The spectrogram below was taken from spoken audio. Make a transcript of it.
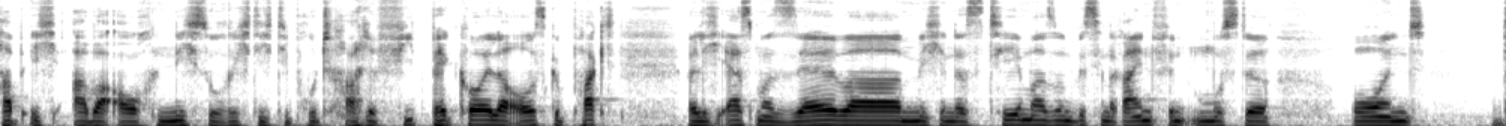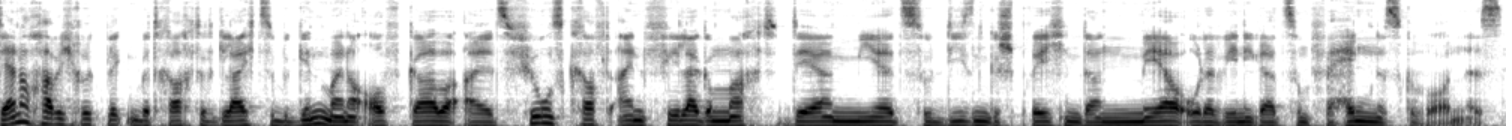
habe ich aber auch nicht so richtig die brutale Feedback-Keule ausgepackt, weil ich erstmal selber mich in das Thema so ein bisschen reinfinden musste und Dennoch habe ich rückblickend betrachtet gleich zu Beginn meiner Aufgabe als Führungskraft einen Fehler gemacht, der mir zu diesen Gesprächen dann mehr oder weniger zum Verhängnis geworden ist.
